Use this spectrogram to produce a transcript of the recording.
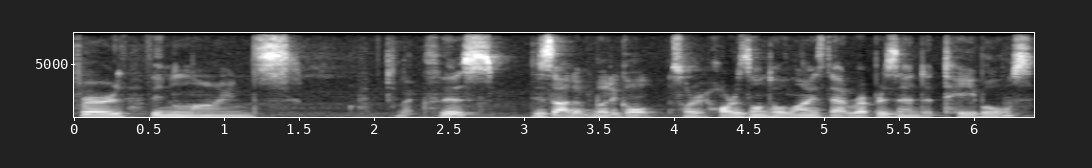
very thin lines like this. These are the vertical, sorry, horizontal lines that represent the tables.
